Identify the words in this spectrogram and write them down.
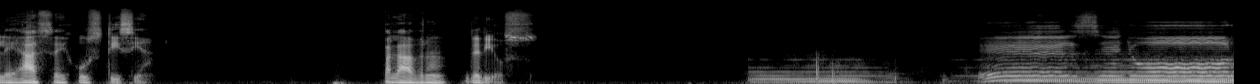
le hace justicia. Palabra de Dios. El Señor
